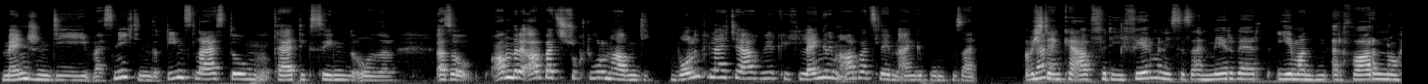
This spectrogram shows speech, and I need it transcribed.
Menschen, die, weiß nicht, in der Dienstleistung tätig sind oder also andere Arbeitsstrukturen haben, die wollen vielleicht ja auch wirklich länger im Arbeitsleben eingebunden sein. Aber ich denke, auch für die Firmen ist es ein Mehrwert, jemanden erfahren noch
